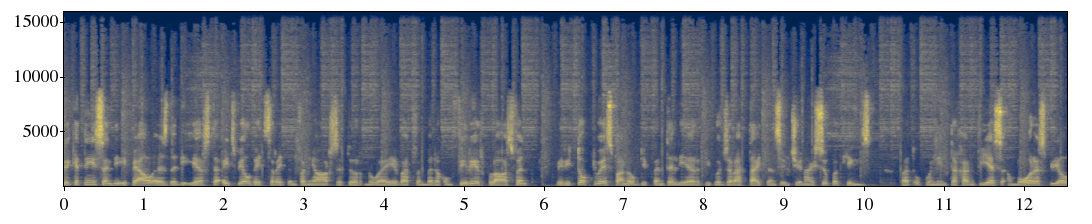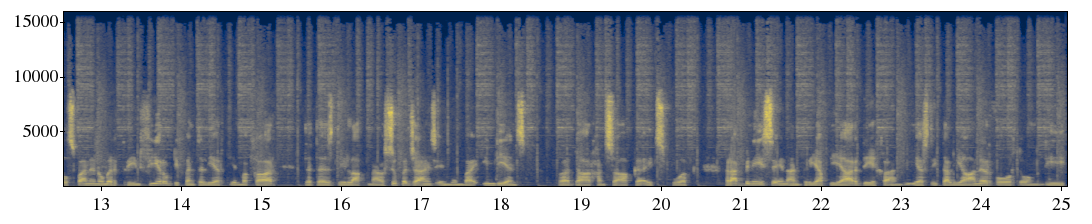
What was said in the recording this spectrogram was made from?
Cricketnuus in die IPL is dat die eerste uitspelwedstryd in vanjaar se toernooi wat vanmiddag om 4uur plaasvind, wie die top 2 spanne op die punte leer, die Gujarat Titans en Chennai Super Kings wat opponente gaan wees. Môre speel spanne nommer 3 en 4 op die punte leer teen mekaar. Dit is die Lucknow Super Giants en Mumbai Indians wat daar gaan sake uitspook. Rugbynuus en Andrea Piardi gaan die eerste Italianer word om die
